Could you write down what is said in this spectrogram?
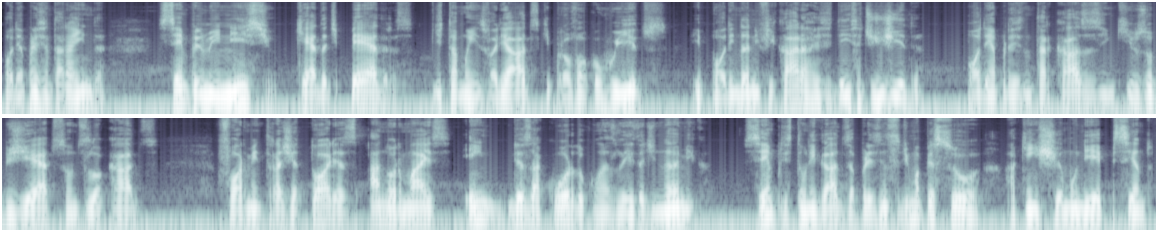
Podem apresentar ainda, sempre no início, queda de pedras de tamanhos variados que provocam ruídos, e podem danificar a residência atingida. Podem apresentar casos em que os objetos são deslocados, formem trajetórias anormais em desacordo com as leis da dinâmica. Sempre estão ligados à presença de uma pessoa, a quem chamam de epicentro.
